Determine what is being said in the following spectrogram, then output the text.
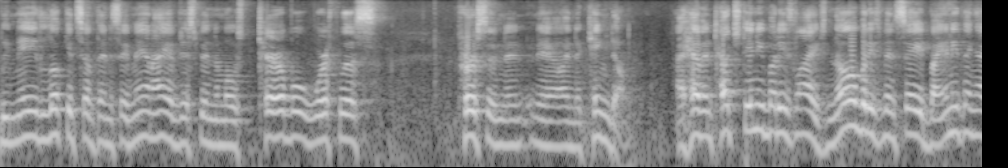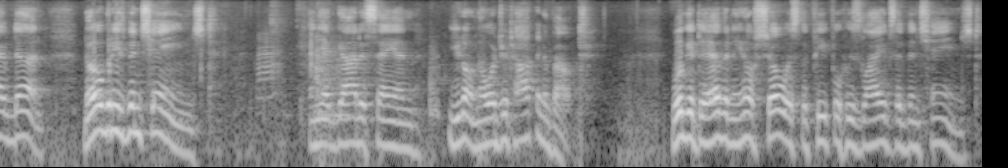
we may look at something and say, "Man, I have just been the most terrible, worthless person in, you know, in the kingdom. I haven't touched anybody's lives. Nobody's been saved by anything I've done. Nobody's been changed." And yet God is saying, "You don't know what you're talking about. We'll get to heaven and He'll show us the people whose lives have been changed.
